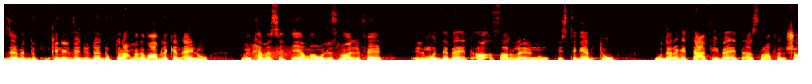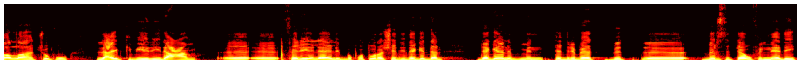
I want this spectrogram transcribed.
زي ما يمكن الفيديو ده الدكتور أحمد أبو عبلة كان قايله من خمس ست أيام أو الأسبوع اللي فات. المدة بقت أقصر لأنه استجابته ودرجة تعافيه بقت أسرع. فإن شاء الله هتشوفوا لعيب كبير يدعم فريق الأهلي بخطورة شديدة جدا. ده جانب من تدريبات آه، بيرسي تاو في النادي.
